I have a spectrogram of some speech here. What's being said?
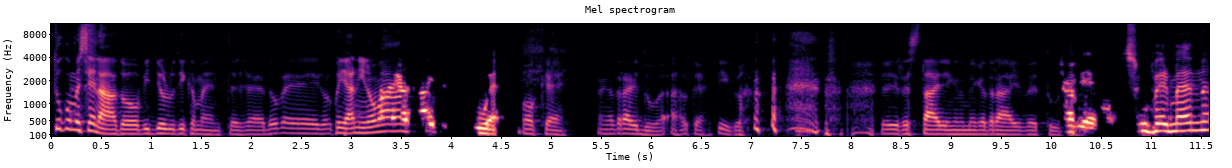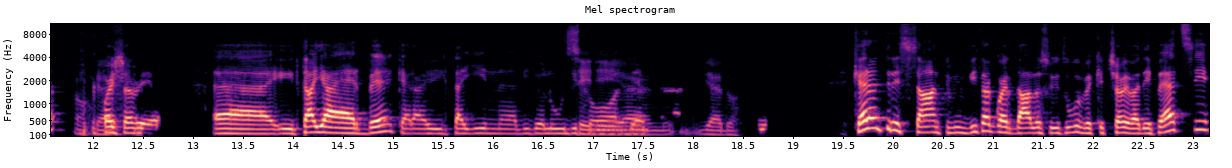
tu come sei nato videoludicamente cioè dove quegli anni 90 ok Mega Drive 2, ah, ok, figo. il restyling del Mega Drive e tutto. C'avevo Superman, okay. poi c'avevo eh, il Taglia Erbe, che era il tie-in videoludico sì, di, eh, di Edo che era interessante, vi invito a guardarlo su YouTube perché c'aveva dei pezzi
